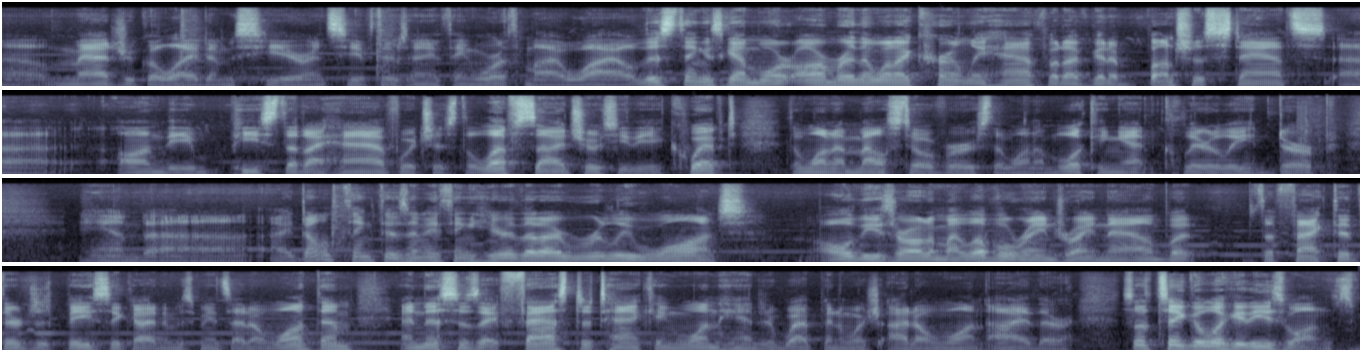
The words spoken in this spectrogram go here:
uh, magical items here and see if there's anything worth my while. This thing has got more armor than what I currently have, but I've got a bunch of stats uh, on the piece that I have, which is the left side shows you the equipped. The one I'm moused over is the one I'm looking at, clearly, derp. And uh, I don't think there's anything here that I really want. All these are out of my level range right now, but the fact that they're just basic items means I don't want them. And this is a fast attacking one-handed weapon, which I don't want either. So let's take a look at these ones.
